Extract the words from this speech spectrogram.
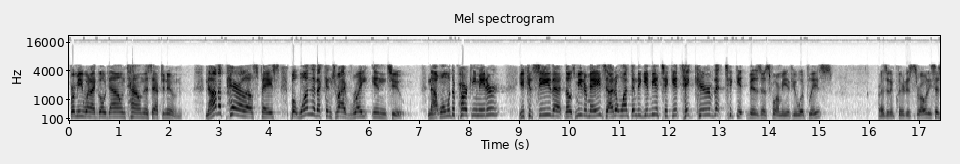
for me when I go downtown this afternoon. Not a parallel space, but one that I can drive right into. Not one with a parking meter. You can see that those meter maids, I don't want them to give me a ticket. Take care of that ticket business for me, if you would, please. President cleared his throat. He says,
